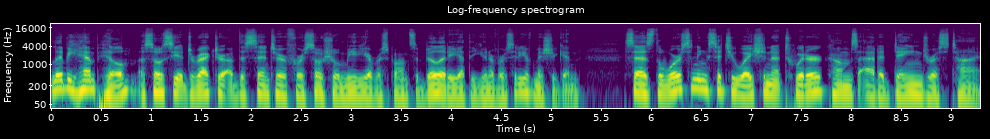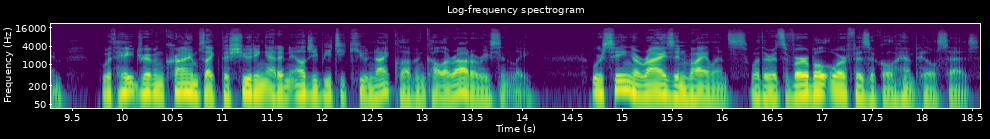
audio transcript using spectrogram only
Libby Hemphill, Associate Director of the Center for Social Media Responsibility at the University of Michigan, says the worsening situation at Twitter comes at a dangerous time, with hate driven crimes like the shooting at an LGBTQ nightclub in Colorado recently. We're seeing a rise in violence, whether it's verbal or physical, Hemphill says.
